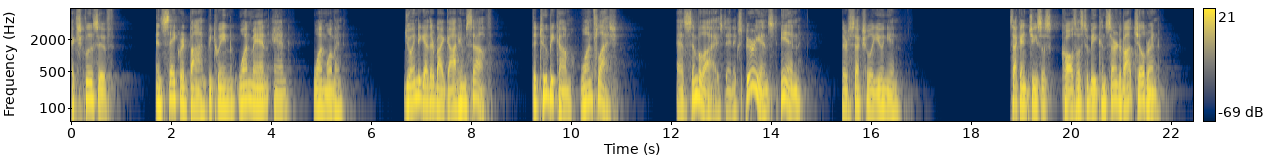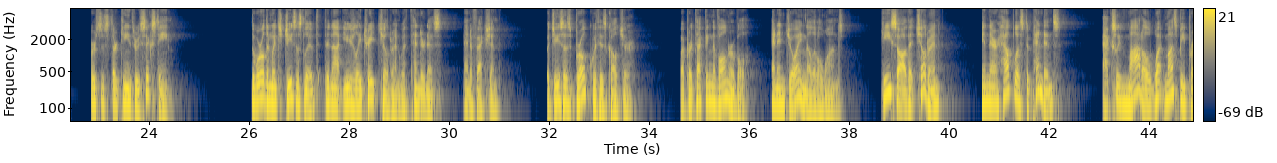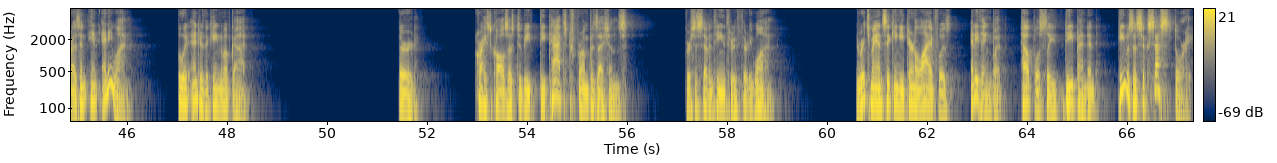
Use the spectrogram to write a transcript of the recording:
exclusive, and sacred bond between one man and one woman, joined together by God Himself. The two become one flesh, as symbolized and experienced in their sexual union. Second, Jesus calls us to be concerned about children. Verses 13 through 16. The world in which Jesus lived did not usually treat children with tenderness and affection. But Jesus broke with his culture by protecting the vulnerable and enjoying the little ones. He saw that children, in their helpless dependence, actually model what must be present in anyone who would enter the kingdom of God. Third, Christ calls us to be detached from possessions. Verses 17 through 31. The rich man seeking eternal life was anything but helplessly dependent. He was a success story,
